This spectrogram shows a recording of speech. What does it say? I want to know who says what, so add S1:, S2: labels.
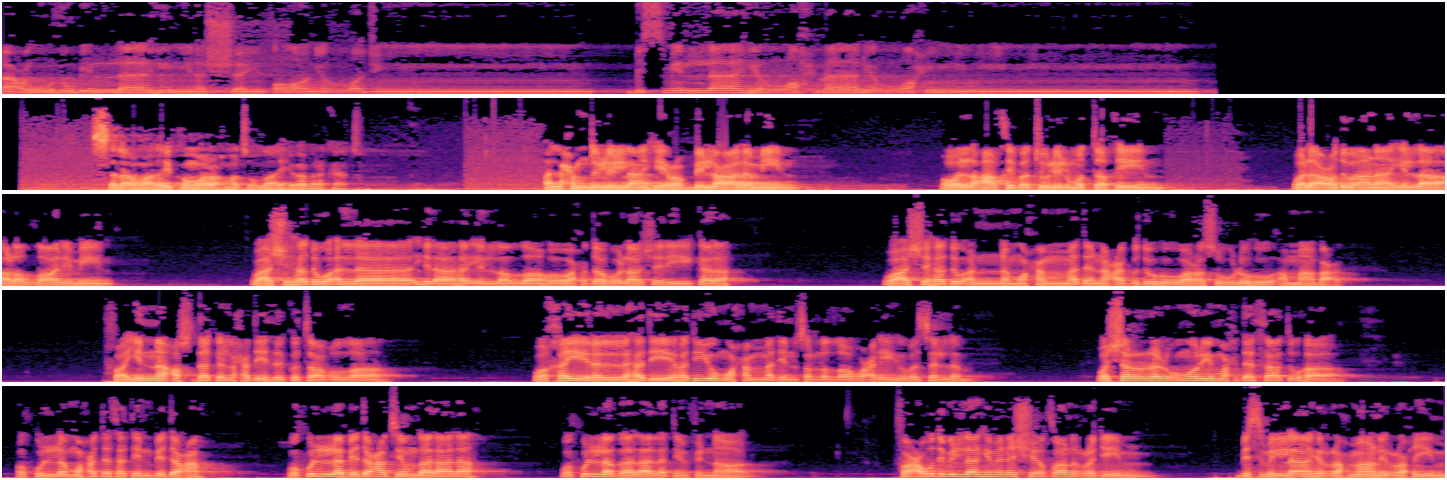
S1: أعوذ بالله من الشيطان الرجيم. بسم الله الرحمن الرحيم.
S2: السلام عليكم ورحمة الله وبركاته. الحمد لله رب العالمين والعاقبة للمتقين ولا عدوان إلا على الظالمين. وأشهد أن لا إله إلا الله وحده لا شريك له. وأشهد أن محمدا عبده ورسوله أما بعد. فإن أصدق الحديث كتاب الله وخير الهدي هدي محمد صلى الله عليه وسلم وشر الأمور محدثاتها وكل محدثة بدعة وكل بدعة ضلالة وكل ضلالة في النار. فأعوذ بالله من الشيطان الرجيم. بسم الله الرحمن الرحيم.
